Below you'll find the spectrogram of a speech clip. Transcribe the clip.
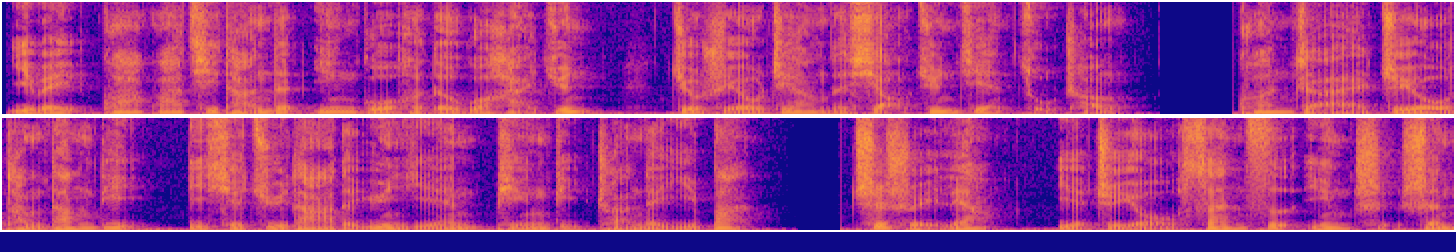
以为夸夸其谈的英国和德国海军就是由这样的小军舰组成，宽窄只有他们当地一些巨大的运盐平底船的一半，吃水量也只有三四英尺深，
